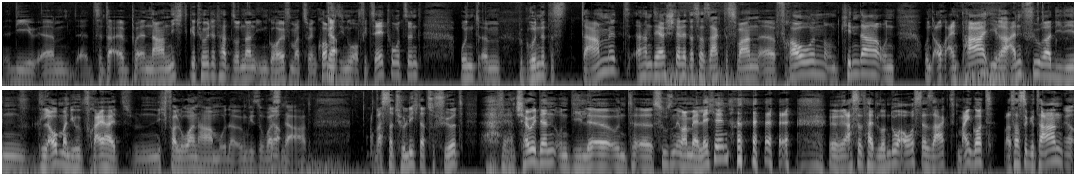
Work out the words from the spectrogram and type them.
die ähm, äh, Narren nicht getötet hat, sondern ihnen geholfen hat zu entkommen, ja. sie nur offiziell tot sind und ähm, begründet es damit an der Stelle, dass er sagt, es waren äh, Frauen und Kinder und, und auch ein paar ihrer Anführer, die den Glauben an die Freiheit nicht verloren haben oder irgendwie sowas ja. in der Art. Was natürlich dazu führt, während Sheridan und, die, äh, und äh, Susan immer mehr lächeln, rastet halt Londo aus, der sagt, mein Gott, was hast du getan? Ja.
